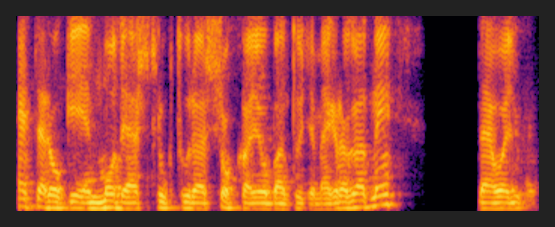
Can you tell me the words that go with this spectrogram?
heterogén modell struktúra sokkal jobban tudja megragadni, de hogy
